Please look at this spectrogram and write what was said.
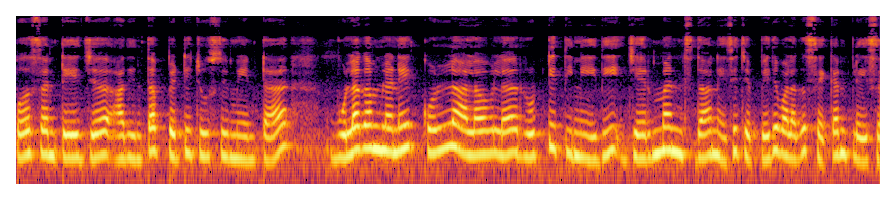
పర్సంటేజ్ అదింతా పెట్టి చూసిమేంట ఉలగంలోనే కొల్ల అలవుల రొట్టి తినేది జర్మన్స్ దా అనేసి చెప్పేది వాళ్ళకు సెకండ్ ప్లేస్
